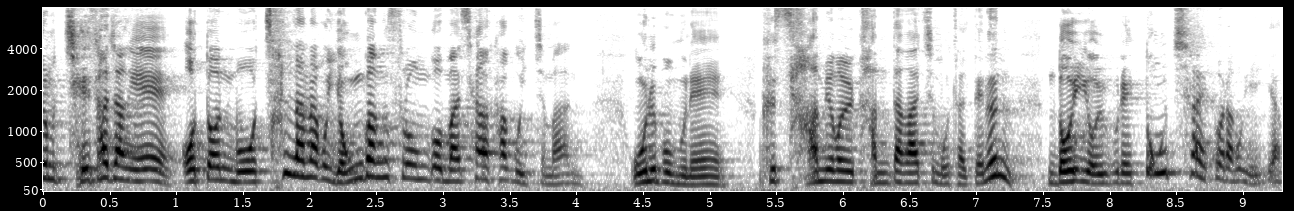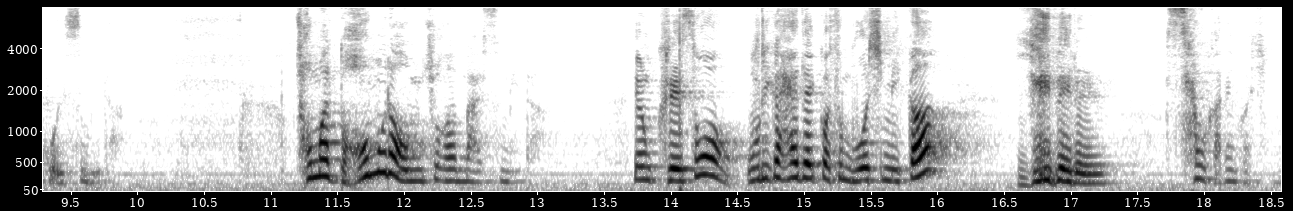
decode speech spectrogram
여러분 제사장의 어떤 뭐 찬란하고 영광스러운 것만 생각하고 있지만 오늘 본문에 그 사명을 감당하지 못할 때는 너희 얼굴에 똥칠할 거라고 얘기하고 있습니다. 정말 너무나 엄중한 말씀입니다. 여러분 그래서 우리가 해야 될 것은 무엇입니까? 예배를 세워가는 것입니다.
